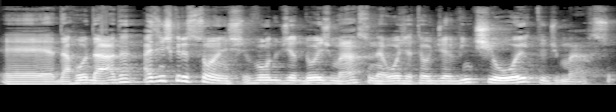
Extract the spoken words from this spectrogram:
é, da rodada. As inscrições vão do dia 2 de março, né? Hoje até o dia 28 de março.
